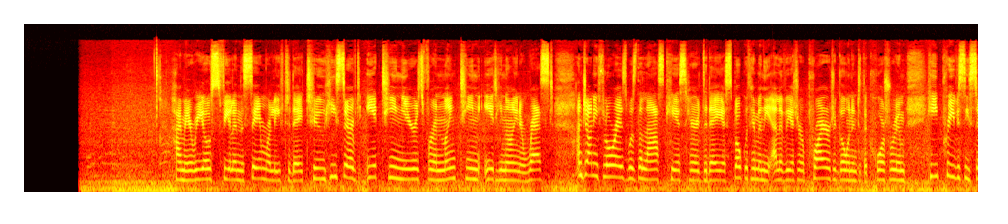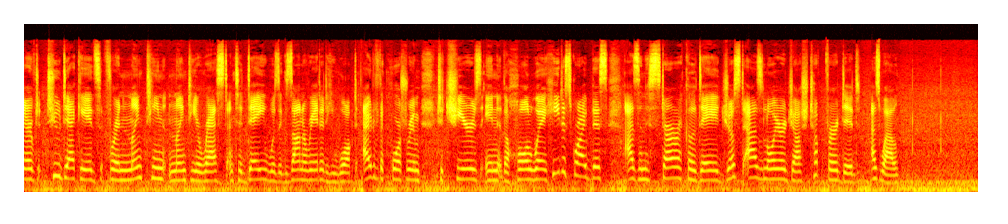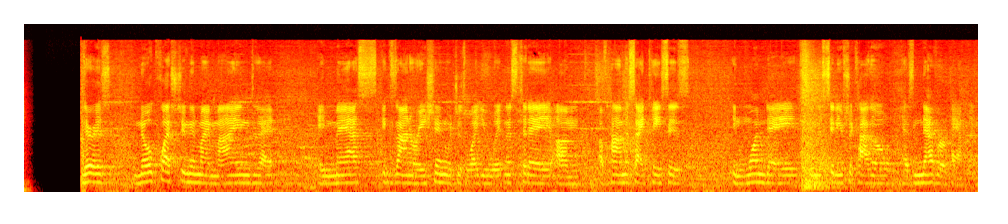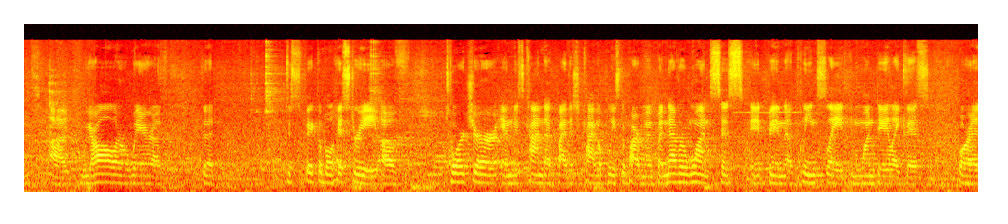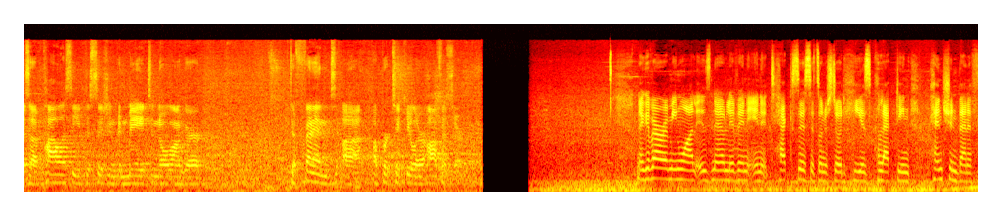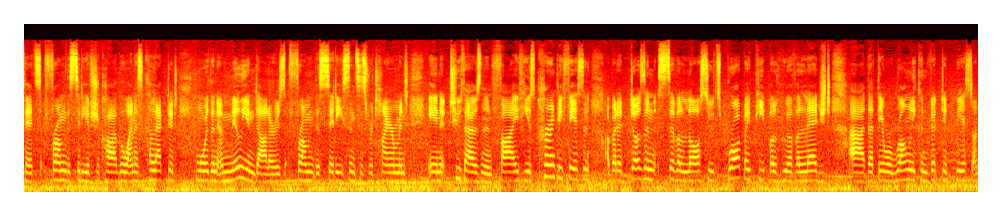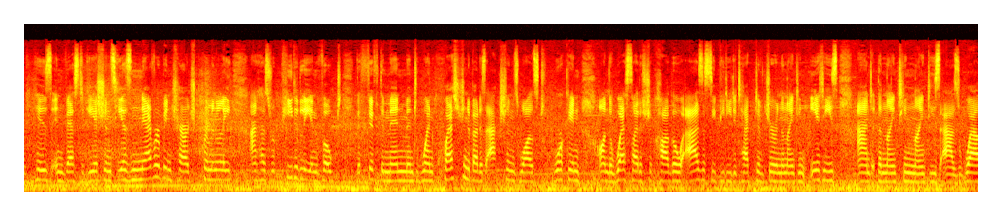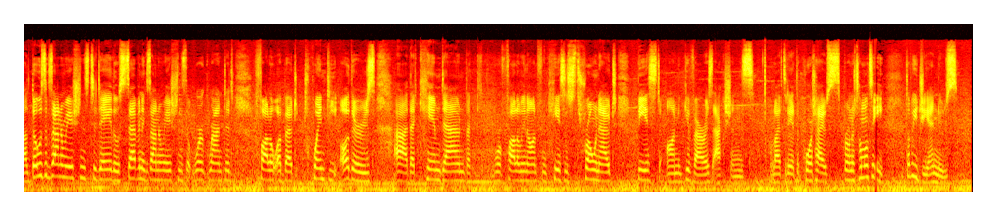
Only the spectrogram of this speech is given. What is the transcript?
Jaime Rios feeling the same relief today too. He served 18 years for a 1989 arrest. And Johnny Flores was the last case heard today. I spoke with him in the elevator prior to going into the courtroom. He previously served two decades for a 1990 arrest and today was exonerated. He walked out of the courtroom to cheers in the hallway. He described this as an historical day, just as lawyer Josh Tepfer did as well. There is no question in my mind that a mass exoneration, which is what you witnessed today, um, of homicide cases in one day in the city of Chicago has never happened. Uh, we all are aware of the despicable history of torture and misconduct by the Chicago Police Department, but never once has it been a clean slate in one day like this, or has a policy decision been made to no longer defend uh, a particular officer. Now, Guevara, meanwhile, is now living in Texas. It's understood he is collecting pension benefits from the city of Chicago and has collected more than a million dollars from the city since his retirement in 2005. He is currently facing about a dozen civil lawsuits brought by people who have alleged uh, that they were wrongly convicted based on his investigations. He has never been charged criminally and has repeatedly invoked the Fifth Amendment when questioned about his actions whilst working on the west side of Chicago as a CPD detective during the 1980s and the 1990s as well. Those exonerations today, those seven exonerations that were granted, follow about 20 others uh, that came down that were following on from cases thrown out based on Guevara's actions. Live today at the courthouse, Brónagh Tumulty, WGN News.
